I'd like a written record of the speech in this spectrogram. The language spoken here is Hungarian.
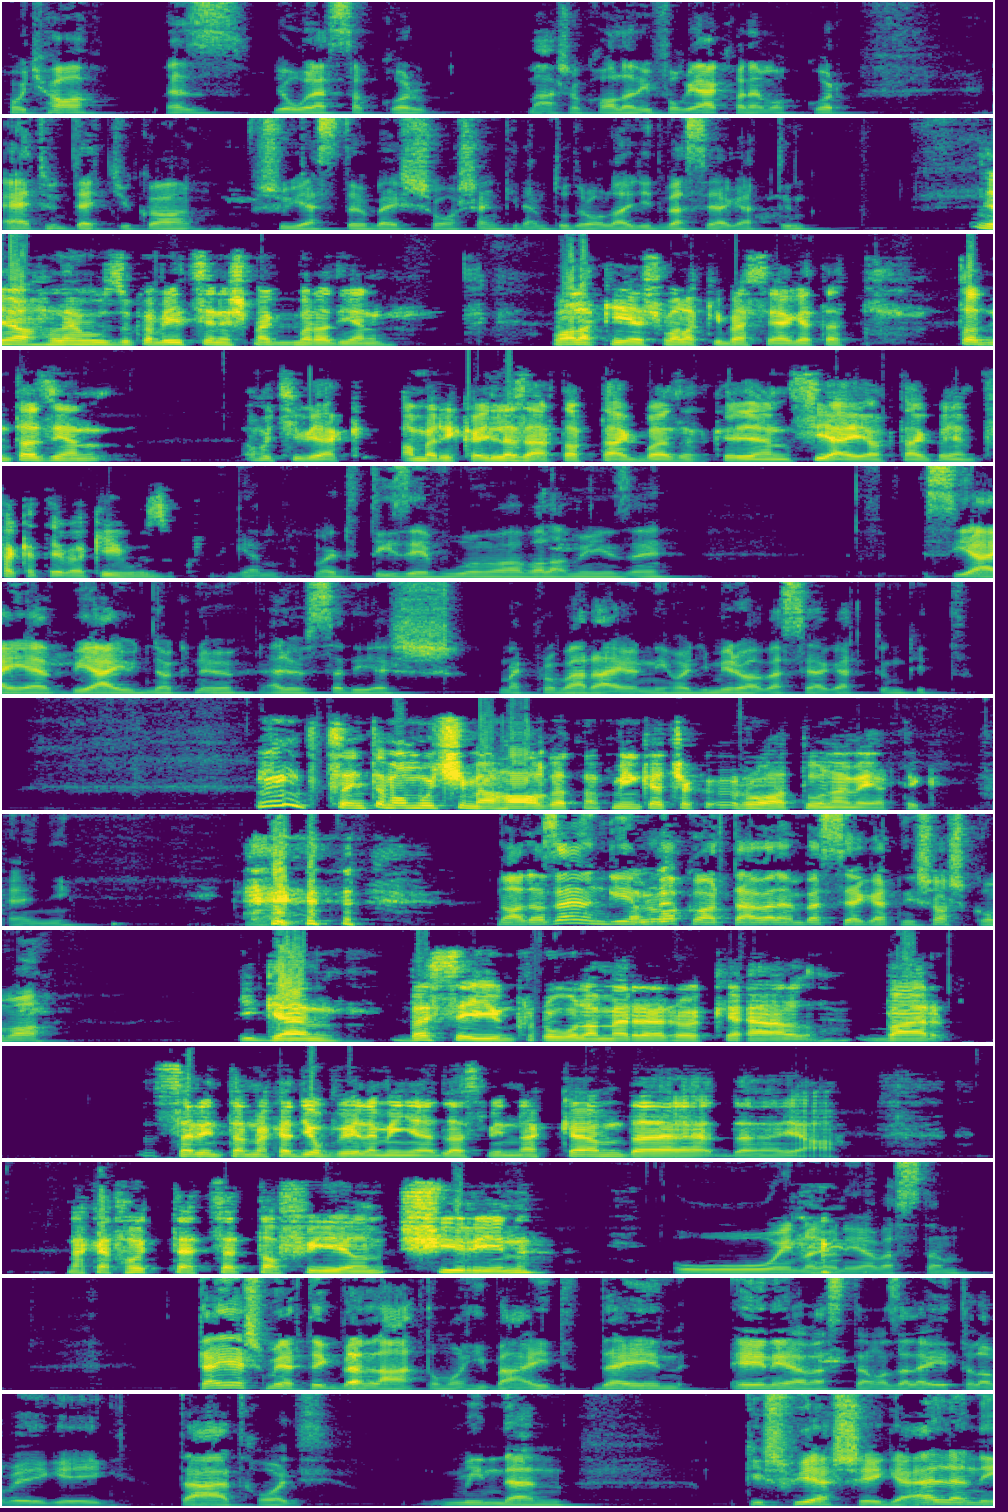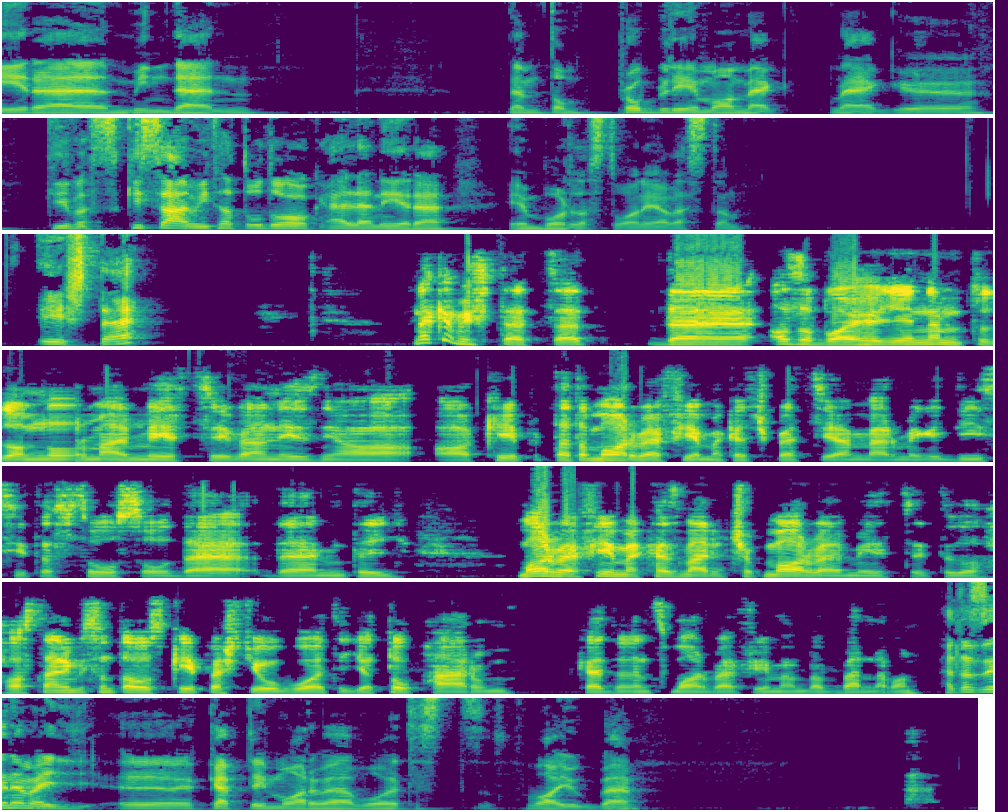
hogyha ez jó lesz, akkor mások hallani fogják, hanem akkor eltüntetjük a sülyeztőbe, és soha senki nem tud róla, hogy itt beszélgettünk. Ja, lehúzzuk a WC-n, és megmarad ilyen valaki és valaki beszélgetett. Tudod, mint az ilyen, hogy hívják, amerikai lezárt aktákba, ezek ilyen CIA aktákba, ilyen feketével kihúzzuk. Igen, majd tíz év múlva valami izé, CIA, FBI ügynöknő előszedi, és megpróbál rájönni, hogy miről beszélgettünk itt. Hmm, szerintem amúgy simán hallgatnak minket, csak rohadtul nem értik. Ennyi. Na, de az Endgame-ről akartál velem beszélgetni, Saskoma. Igen, beszéljünk róla, mert erről kell. Bár szerintem neked jobb véleményed lesz, mint nekem, de, de ja. Neked hogy tetszett a film? Shirin? Ó, én nagyon élveztem. Teljes mértékben látom a hibáit, de én, én élveztem az elejétől a végéig. Tehát, hogy minden kis hülyessége ellenére, minden nem tudom, probléma, meg, meg kiszámítható dolgok ellenére én borzasztóan élveztem. És te? Nekem is tetszett, de az a baj, hogy én nem tudom normál mércével nézni a, a kép, tehát a Marvel filmeket speciál, mert még egy DC-t az szó-szó, de, de mint egy Marvel filmekhez már csak Marvel mércét tudod használni, viszont ahhoz képest jó volt, így a top 3 kedvenc Marvel filmemben benne van. Hát azért nem egy uh, Captain Marvel volt, ezt valljuk be.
